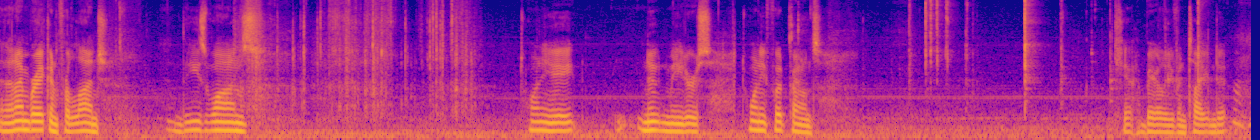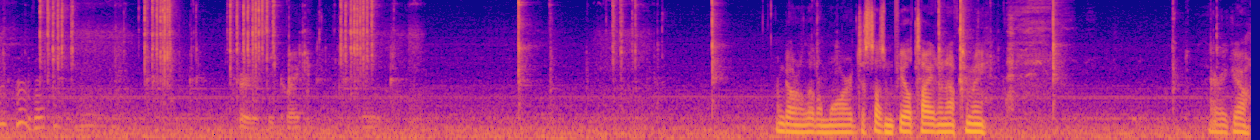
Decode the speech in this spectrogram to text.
and then I'm breaking for lunch. And these ones, 28 newton meters, 20 foot pounds. Yeah, I barely even tightened it. Courtesy quick. I'm going a little more. It just doesn't feel tight enough to me. There we go.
